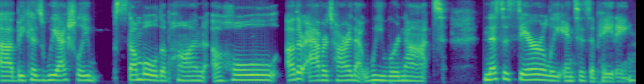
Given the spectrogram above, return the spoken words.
uh, because we actually stumbled upon a whole other avatar that we were not necessarily anticipating.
